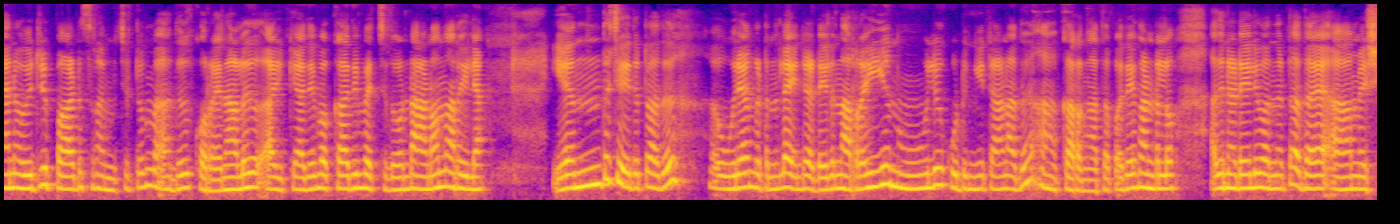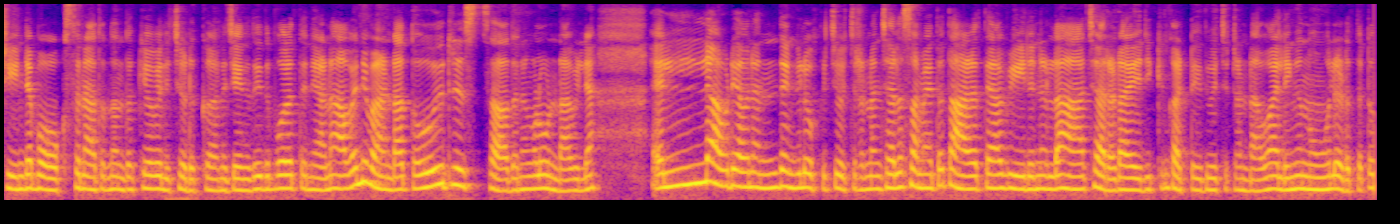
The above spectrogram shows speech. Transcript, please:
ഞാൻ ഒരുപാട് ശ്രമിച്ചിട്ടും അത് കുറേ നാൾ അഴിക്കാതെയും വെക്കാതെയും വെച്ചതുകൊണ്ടാണോ എന്നറിയില്ല എന്ത് ചെയ്തിട്ടും അത് ഊരാൻ കിട്ടുന്നില്ല. അതിന്റെ ഇടയിൽ നിറയെ നൂൽ കുടുങ്ങിയിട്ടാണ് അത് കറങ്ങാത്തത്. അപ്പോൾ അതേ കണ്ടല്ലോ അതിനിടയിൽ വന്നിട്ട് അത് ആ മെഷീന്റെ ബോക്സിനകത്ത് നിന്ന് എന്തൊക്കെയോ വലിച്ചെടുക്കുകയാണ് ചെയ്യുന്നത്. ഇതുപോലെ തന്നെയാണ്. അവന് വേണ്ടാത്ത ഒരു സാധനങ്ങളും ഉണ്ടാവില്ല. എല്ലാം അവിടെ അവൻ എന്തെങ്കിലും ഒപ്പിച്ച് വെച്ചിട്ടുണ്ടാകും ചില സമയത്ത് താഴത്തെ ആ വീലിനുള്ള ആ ചരടായിരിക്കും കട്ട് ചെയ്ത് വെച്ചിട്ടുണ്ടാവും അല്ലെങ്കിൽ നൂലെടുത്തിട്ട്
